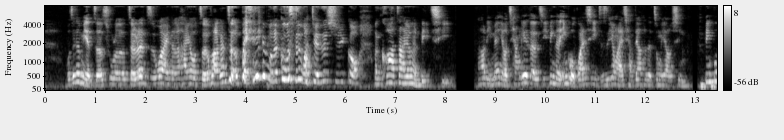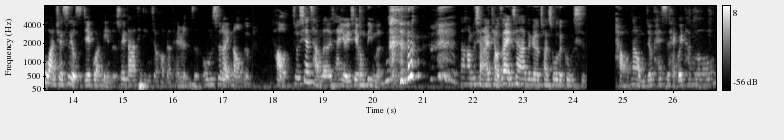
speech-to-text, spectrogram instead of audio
我这个免责除了责任之外呢，还有责罚跟责备。我的故事完全是虚构，很夸张又很离奇，然后里面有强烈的疾病的因果关系，只是用来强调它的重要性，并不完全是有直接关联的，所以大家听听就好，不要太认真。我们是来闹的。好，就现场呢，现在有一些兄弟们，那他们想来挑战一下这个传说的故事。好，那我们就开始海龟汤喽。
